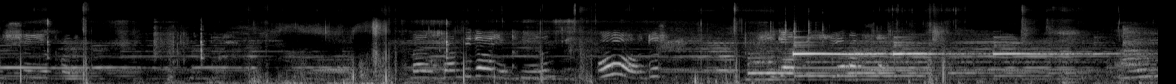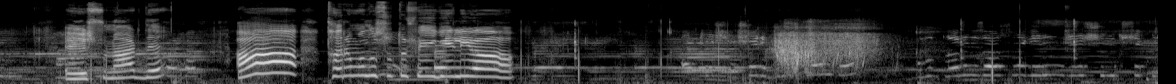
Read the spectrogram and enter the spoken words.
Bir şey yapalım. Ben, ben bir daha yapıyorum. Oo dur. Su gelmiş suya bak sen. e, su nerede? Aa taramalı su tüfeği geliyor. Yüksek bir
